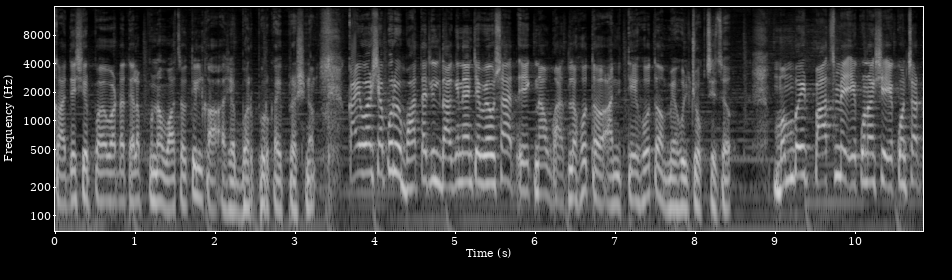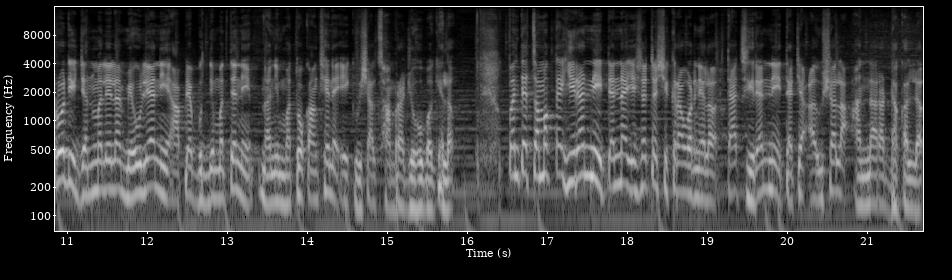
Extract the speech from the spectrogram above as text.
कायदेशीर पळवाटा त्याला पुन्हा वाचवतील का? असे भरपूर काही प्रश्न. काही वर्षापूर्वी भारतातील दागिन्यांच्या व्यवसायात एक नाव गाजलं होतं आणि ते होतं मेहुल चोक्सीचं. मुंबईत पाच मे एकोणीसशे एकोणसाठ रोजी जन्मलेल्या मेहुल आपल्या बुद्धिमत्तेने आणि महत्वाकांक्षेने एक विशाल साम्राज्य उभं केलं. पण त्या चमकत्या हिऱ्यांनी त्यांना यशाच्या शिखरावर नेलं. त्याच हिऱ्यांनी त्याच्या आयुष्याला अंधारात ढकललं.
